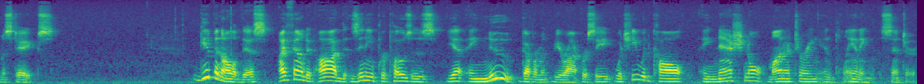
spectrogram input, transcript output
mistakes. Given all of this, I found it odd that Zinni proposes yet a new government bureaucracy, which he would call a National Monitoring and Planning Center.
